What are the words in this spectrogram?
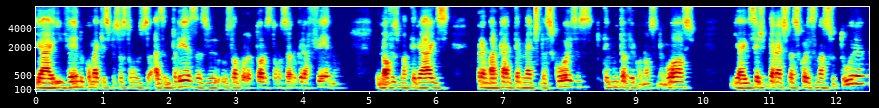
e aí vendo como é que as pessoas estão as empresas e os laboratórios estão usando grafeno e novos materiais para embarcar a internet das coisas, que tem muito a ver com o nosso negócio. E aí seja a internet das coisas na sutura,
